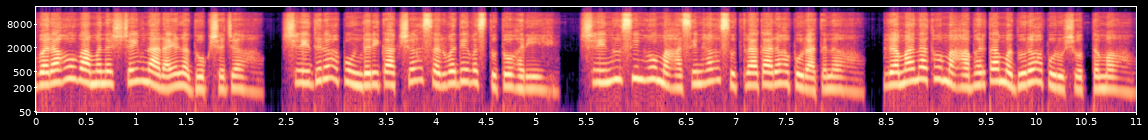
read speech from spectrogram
वराहो वामनश्चैव नारायण अधोक्षज। श्रीधर पुंडरिकाक्ष सर्वदेव स्तुतो हरी। श्रीनृसिंहो महासिंह सूत्राकार पुरातन. रमानाथो महाभर्ता मधुर पुरुषोत्तम.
